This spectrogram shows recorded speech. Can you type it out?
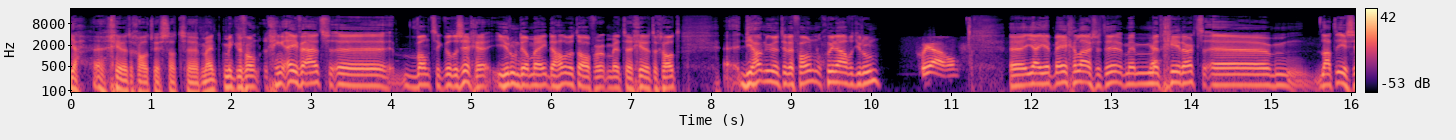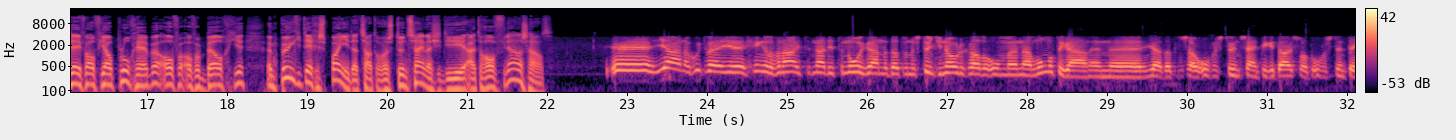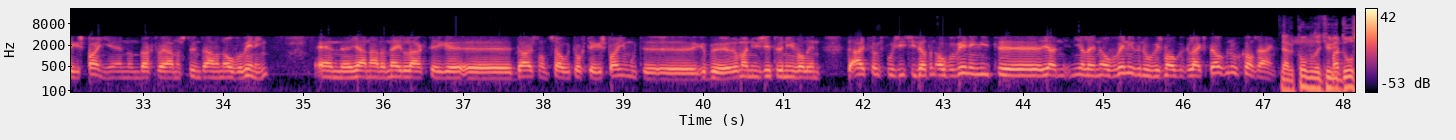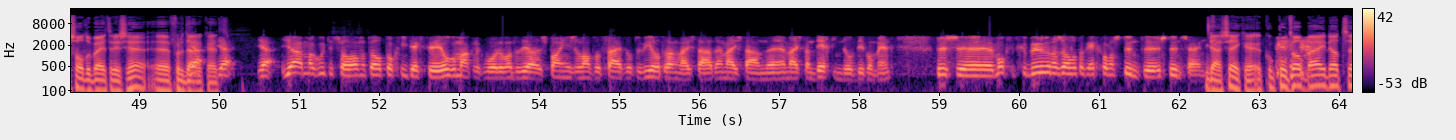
Ja, uh, Gerrit de Groot wist dat. Uh, mijn microfoon ging even uit, uh, want ik wilde zeggen... Jeroen Delmee, daar hadden we het over met Gerrit de Groot. die houdt nu een telefoon. Goedenavond, Jeroen. Goedenavond. ja, je hebt meegeluisterd hè, met, ja. met Gerard. Ehm, laten we eerst even over jouw ploeg hebben, over, over België. Een puntje tegen Spanje, dat zou toch een stunt zijn... als je die uit de halve finales haalt? Ja, nou goed, wij uh, gingen ervan uit naar dit toernooi gaan dat we een stuntje nodig hadden om uh, naar Londen te gaan. En ja, dat zou of een stunt zijn tegen Duitsland of een stunt tegen Spanje. En dan dachten wij aan een stunt aan een overwinning. En ja, na de nederlaag tegen Duitsland zou het toch tegen Spanje moeten gebeuren. Maar nu zitten we in ieder geval in de uitgangspositie dat een overwinning niet, ja, niet alleen een overwinning genoeg is, maar ook een gelijkspel genoeg kan zijn. Ja, dat komt omdat jullie maar, doelsaldo beter is, hè, voor de duidelijkheid. Ja, ja. Ja, maar goed, het zal al met al toch niet echt heel gemakkelijk worden. Want ja, Spanje is een land wat vijfde op de wereldranglijst staat en wij staan, uh, en wij staan dertiende op dit moment. Dus uh, mocht het gebeuren, dan zal het toch echt wel een stunt, uh, stunt zijn. Ja, zeker. Er komt wel bij dat,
